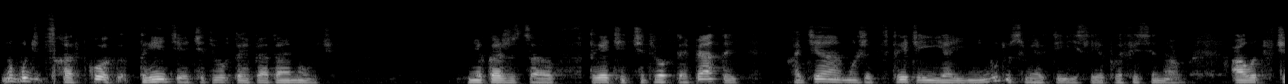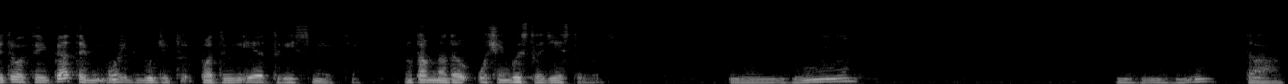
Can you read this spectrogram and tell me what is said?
Ну, будет хардкор третья, четвертая, пятая ночь. Мне кажется, в третьей, четвертой, пятой, хотя, может, в третьей я и не буду смерти, если я профессионал, а вот в четвертой и пятой может будет по две-три смерти. Но там надо очень быстро действовать. Угу. Угу. Так.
